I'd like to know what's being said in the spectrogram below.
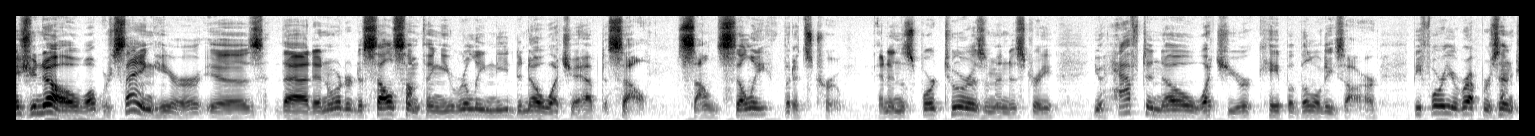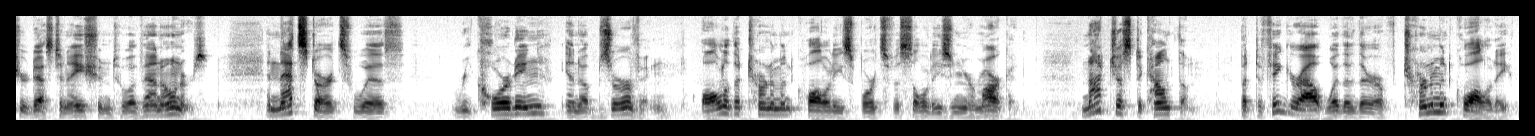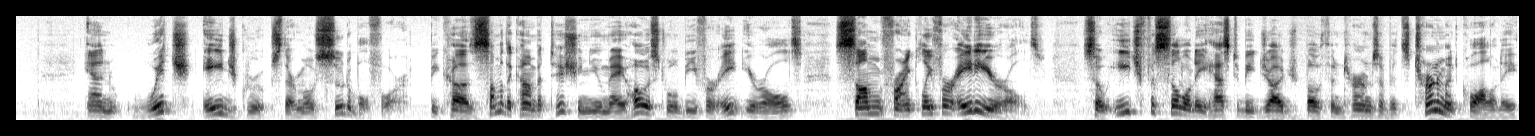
As you know, what we're saying here is that in order to sell something, you really need to know what you have to sell. Sounds silly, but it's true. And in the sport tourism industry, you have to know what your capabilities are before you represent your destination to event owners. And that starts with recording and observing all of the tournament quality sports facilities in your market, not just to count them, but to figure out whether they're of tournament quality and which age groups they're most suitable for. Because some of the competition you may host will be for eight year olds, some, frankly, for 80 year olds. So each facility has to be judged both in terms of its tournament quality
